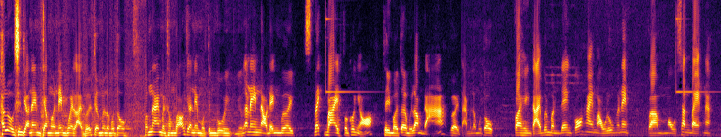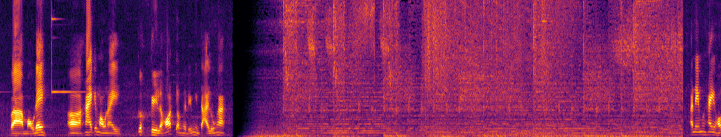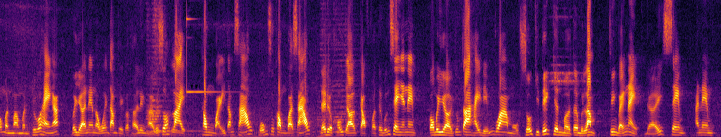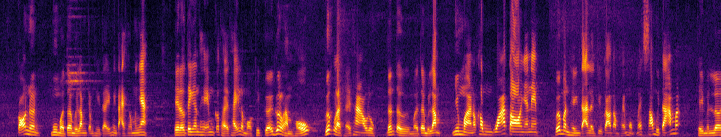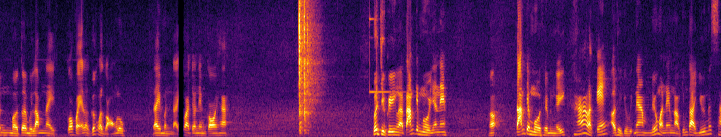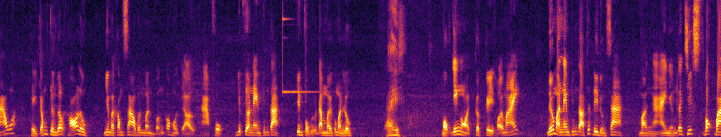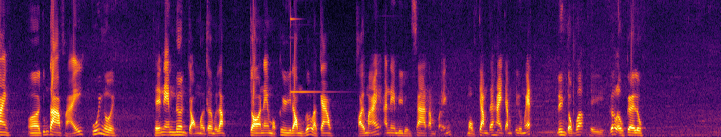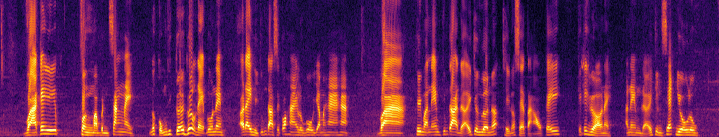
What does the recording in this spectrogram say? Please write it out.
Hello xin chào anh em, chào mừng anh em quay lại với kênh Minh Long Moto Hôm nay mình thông báo cho anh em một tin vui. Những anh em nào đang mê Snake Bike phân khối nhỏ Thì MT15 đã về tại Minh Long Moto Và hiện tại bên mình đang có hai màu luôn anh em. Và màu xanh bạc nè Và màu đen. À, Hai cái màu này cực kỳ là hot trong thời điểm hiện tại luôn ha. Anh em hay hỏi mình mà mình chưa có hàng á, bây giờ anh em nào quan tâm thì có thể liên hệ với số hotline 0786 46036 để được hỗ trợ cọc và tư vấn xe nha anh em. Còn bây giờ chúng ta hãy điểm qua một số chi tiết trên MT15 phiên bản này để xem anh em có nên mua MT15 trong hiện tại hiện tại không nha. Thì đầu tiên anh thì em có thể thấy là một thiết kế rất là hầm hố rất là thể thao luôn, đến từ MT15 nhưng mà nó không quá to nha anh em. Với mình hiện tại là chiều cao tầm khoảng 1m68 á thì mình lên MT15 này có vẻ là rất là gọn luôn. Đây mình đẩy qua cho anh em coi ha. Với chiều kiên là 810 nha anh em. Đó 810 thì mình nghĩ khá là kén ở thị trường Việt Nam. Nếu mà anh em nào chúng ta dưới mét 6 á, thì chống chân rất là khó luôn. Nhưng mà không sao bên mình vẫn có hỗ trợ hạ phục giúp cho anh em chúng ta chinh phục được đam mê của mình luôn. Đây một ghế ngồi cực kỳ thoải mái. Nếu mà anh em chúng ta thích đi đường xa mà ngại những cái chiếc sport bike uh, chúng ta phải cúi người. Thì anh em nên chọn MT15 cho anh em một cái ghi đông rất là cao. Thoải mái anh em đi đường xa tầm khoảng 100 tới 200 km liên tục á, thì rất là ok luôn. Và cái phần mà bình xăng này nó cũng thiết kế rất là đẹp luôn anh em. Ở đây thì chúng ta sẽ có hai logo Yamaha ha. Và khi mà anh em chúng ta để chân lên đó thì nó sẽ tạo cái cái cái G này. Anh em để chân xét vô luôn.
